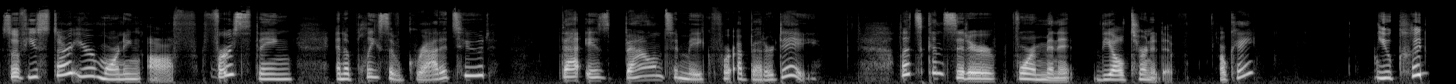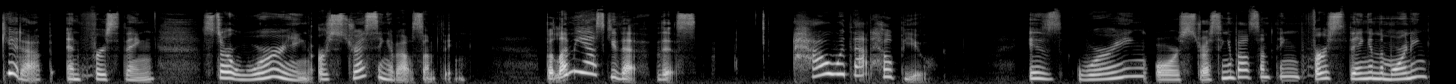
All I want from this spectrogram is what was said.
So, if you start your morning off first thing in a place of gratitude, that is bound to make for a better day. Let's consider for a minute the alternative, okay? You could get up and first thing start worrying or stressing about something. But let me ask you that this. How would that help you? Is worrying or stressing about something first thing in the morning,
